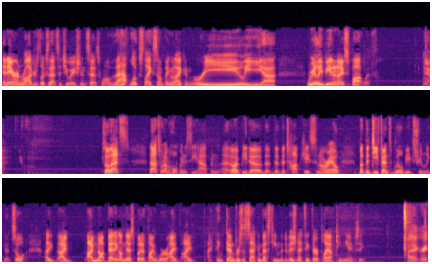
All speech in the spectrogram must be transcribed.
and Aaron Rodgers looks at that situation and says, "Well, that looks like something that I can really, uh, really be in a nice spot with." Yeah. So that's that's what I'm hoping to see happen. Uh, it might be the, the the the top case scenario, but the defense will be extremely good. So I I I'm not betting on this, but if I were, I I I think Denver's the second best team in the division. I think they're a playoff team in the AFC. I agree.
